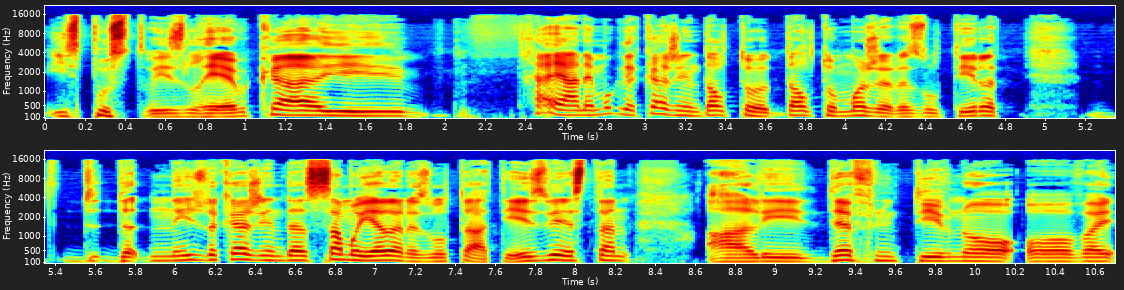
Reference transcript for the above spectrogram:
ispustu iz levka i ha, ja ne mogu da kažem da li to, da li to može rezultirati, da, da, neću da kažem da samo jedan rezultat je izvjestan, ali definitivno ovaj,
